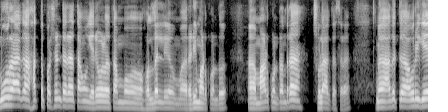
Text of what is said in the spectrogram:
ನೂರಾಗ ಹತ್ತು ಪರ್ಸೆಂಟರ ತಾವು ಎರೆಹುಳ ತಮ್ಮ ಹೊಲದಲ್ಲಿ ರೆಡಿ ಮಾಡಿಕೊಂಡು ಮಾಡ್ಕೊಂಡ್ರಂದ್ರೆ ಚಲೋ ಆಗ್ತದೆ ಸರ. ಅದಕ್ಕೆ ಅವರಿಗೆ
